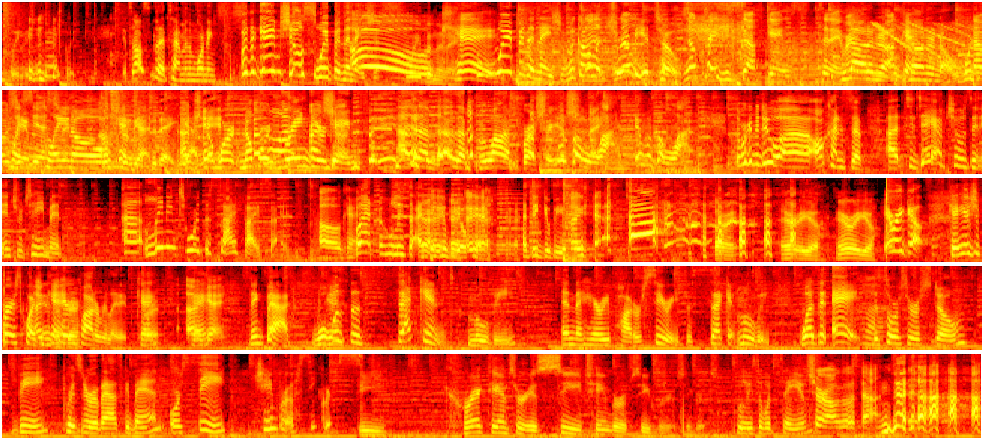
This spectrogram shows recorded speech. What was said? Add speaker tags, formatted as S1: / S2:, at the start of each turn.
S1: exactly, exactly. It's also that time in the morning for the game show Sweeping the Nation.
S2: Sweeping the nation.
S1: Sweeping the Nation. We call it Trivia Toast.
S3: No crazy stuff games today,
S1: No,
S3: right?
S1: no, no,
S3: Okay.
S1: no, no, no. We're
S3: That
S1: just playing
S3: just
S1: plain old
S3: Okay,
S1: trivia today. Yeah,
S3: Okay.
S1: no more, no more
S3: a lot of
S1: reindeer games.
S3: That was, a, that was a lot of pressure
S1: It was a lot. It was a lot. So we're gonna do uh, all kinds of stuff. Uh, today I've chosen entertainment, uh, leaning toward the sci-fi side.
S3: Oh, okay.
S1: But Julissa, I think you'll be okay. I think you'll be okay.
S3: Okay.
S2: All right. There we go. Here we go.
S1: Here we go. Okay, here's your first question.
S3: Okay.
S1: Harry
S2: Okay.
S1: Potter related. Okay.
S2: All
S3: right. Okay.
S1: Think back. What
S3: Okay.
S1: was the second movie in the Harry Potter series? The second movie. Was it A, The Sorcerer's Stone, B, Prisoner of Azkaban, or C, Chamber of Secrets?
S2: The correct answer is C, Chamber of Secret Secrets.
S1: Julissa, what say you?
S3: Sure, I'll go with that.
